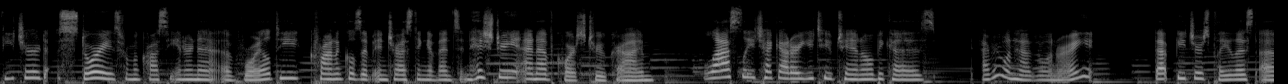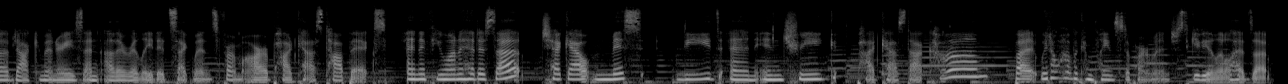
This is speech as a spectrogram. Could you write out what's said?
featured stories from across the internet of royalty, chronicles of interesting events in history, and of course, true crime. Lastly, check out our YouTube channel because everyone has one, right? That features playlist of documentaries and other related segments from our podcast topics. And if you want to hit us up, check out Miss Deeds and Intrigue podcast.com. But we don't have a complaints department, just to give you a little heads up.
